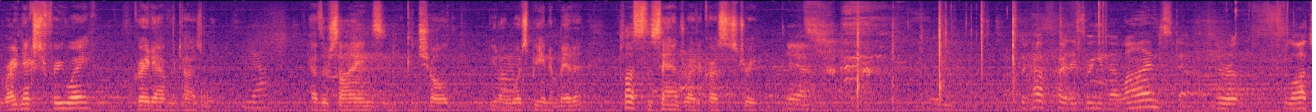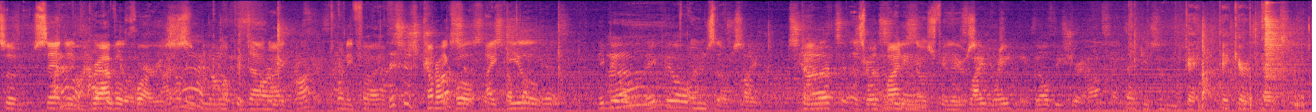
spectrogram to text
right next to freeway, great advertisement. Yeah. Have their signs and can show, you know, Right. what's being emitted. Plus the sand's right across the street. Yeah. But how far are they bringing the limes down? There are lots of sand I don't know and gravel they're doing it. I quarries don't know up and down part of the product. I-25. This is company called trusses and stuff Ideal like. They build, ah. they build owns those. like studs and Has been mining those for years. It's lightweight and you build these your house. Thank you so much. Okay, take care. Thanks.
